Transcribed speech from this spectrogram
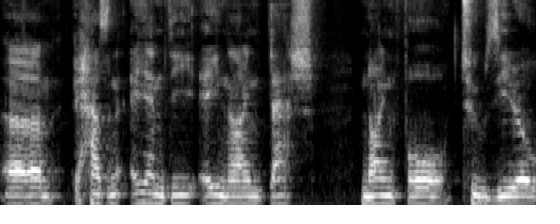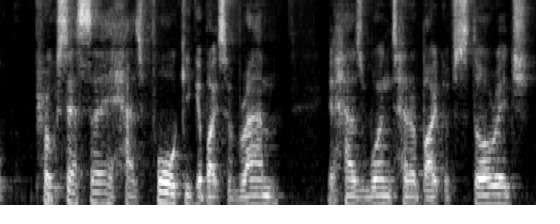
um, it has an AMD A9-9420 processor. It has 4 gigabytes of RAM. It has 1 terabyte of storage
